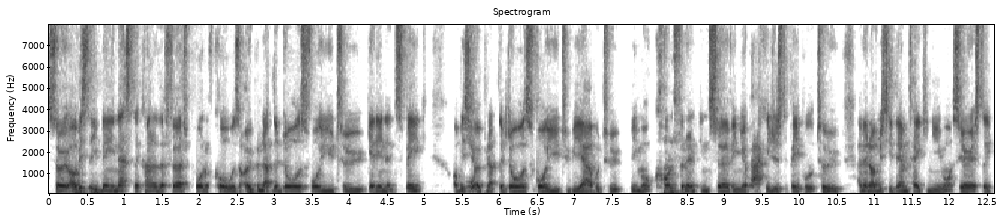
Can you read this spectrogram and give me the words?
So obviously, being that's the kind of the first port of call was opened up the doors for you to get in and speak obviously yeah. open up the doors for you to be able to be more confident in serving your packages to people too and then obviously them taking you more seriously.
